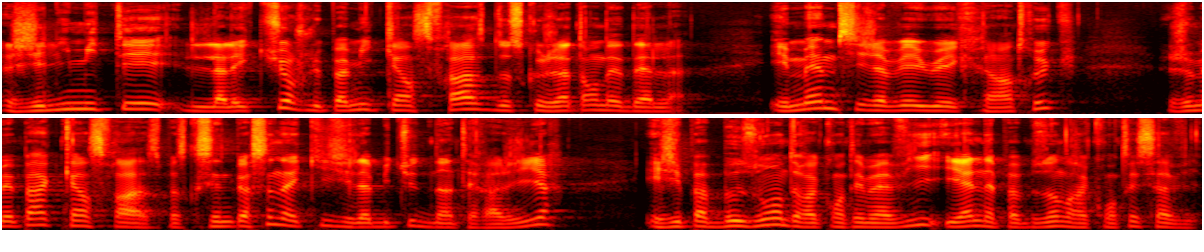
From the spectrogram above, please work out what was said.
j'ai limité la lecture, je lui ai pas mis 15 phrases de ce que j'attendais d'elle. Et même si j'avais eu à écrire un truc, je mets pas 15 phrases parce que c'est une personne à qui j'ai l'habitude d'interagir et j'ai pas besoin de raconter ma vie et elle n'a pas besoin de raconter sa vie.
